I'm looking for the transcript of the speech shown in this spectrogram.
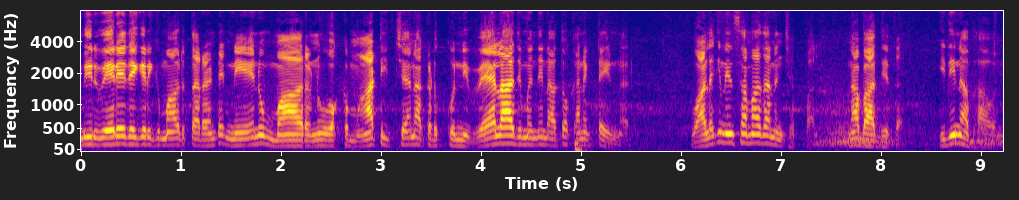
మీరు వేరే దగ్గరికి మారుతారంటే నేను మారను ఒక మాట ఇచ్చాను అక్కడ కొన్ని వేలాది మంది నాతో కనెక్ట్ అయి ఉన్నారు. వాళ్ళకి నేను సమాధానం చెప్పాలి. నా బాధ్యత. ఇది నా భావన.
